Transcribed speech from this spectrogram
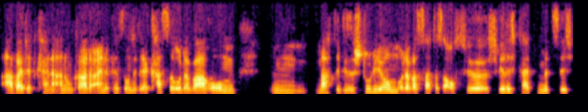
arbeitet, keine Ahnung, gerade eine Person hinter der Kasse oder warum ähm, macht sie dieses Studium oder was hat das auch für Schwierigkeiten mit sich,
